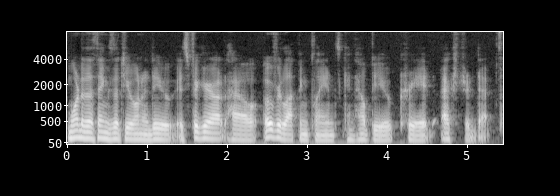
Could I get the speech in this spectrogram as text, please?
one of the things that you want to do is figure out how overlapping planes can help you create extra depth.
